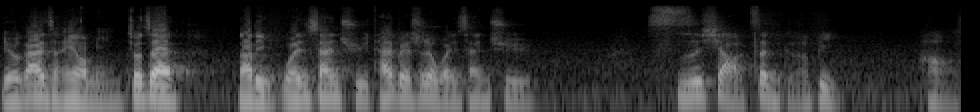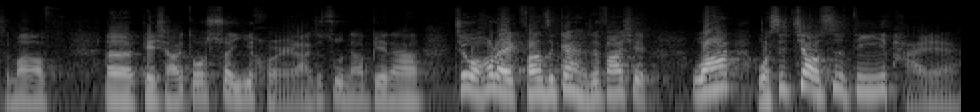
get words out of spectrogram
有个案子很有名，就在哪里？文山区，台北市的文山区，私校正隔壁，好什么？呃，给小孩多睡一会儿啦，就住那边啊。结果后来房子盖好，就发现，哇，我是教室第一排哎，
